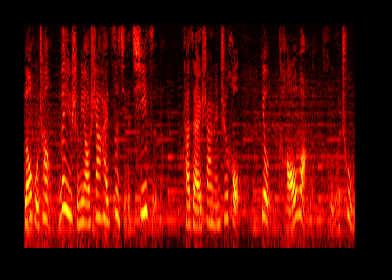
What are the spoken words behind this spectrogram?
老虎昌为什么要杀害自己的妻子呢？他在杀人之后，又逃往了何处呢？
